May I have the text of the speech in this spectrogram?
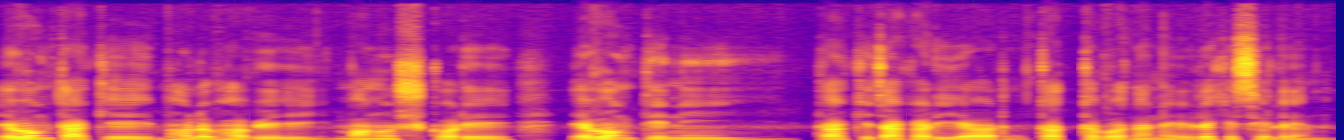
এবং তাকে ভালোভাবেই মানুষ করে এবং তিনি তাকে জাকারিয়ার তত্ত্বাবধানে রেখেছিলেন।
